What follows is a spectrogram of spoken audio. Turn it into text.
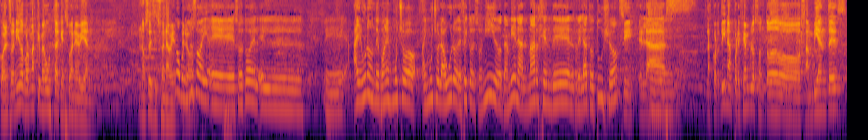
con el sonido por más que me gusta que suene bien. No sé si suena bien, No, porque pero- incluso hay, eh, sobre todo el, el, eh, hay algunos donde pones mucho, hay mucho laburo de efecto de sonido también al margen del relato tuyo. Sí, las, las cortinas, por ejemplo, son todos ambientes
